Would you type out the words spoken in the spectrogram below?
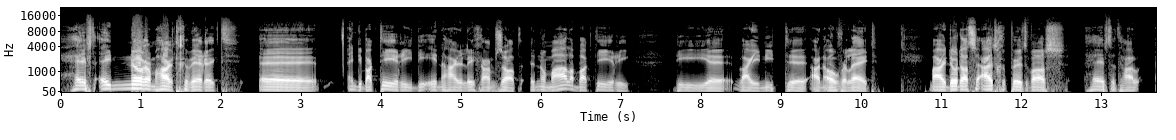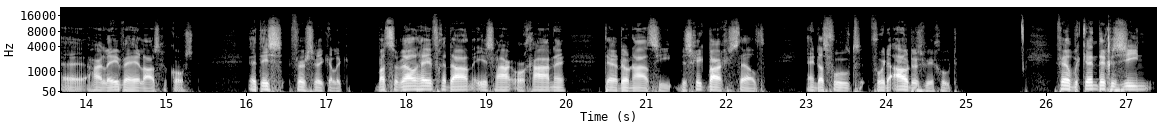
heeft enorm hard gewerkt. en die bacterie die in haar lichaam zat, een normale bacterie die, waar je niet aan overlijdt. Maar doordat ze uitgeput was, heeft het haar, haar leven helaas gekost. Het is verschrikkelijk. Wat ze wel heeft gedaan, is haar organen ter donatie beschikbaar gesteld. En dat voelt voor de ouders weer goed. Veel bekenden gezien,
